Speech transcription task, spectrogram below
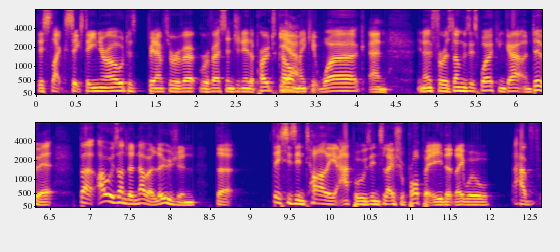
this like 16 year old has been able to reverse engineer the protocol, yeah. make it work, and you know, for as long as it's working, go out and do it. But I was under no illusion that this is entirely Apple's intellectual property that they will have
